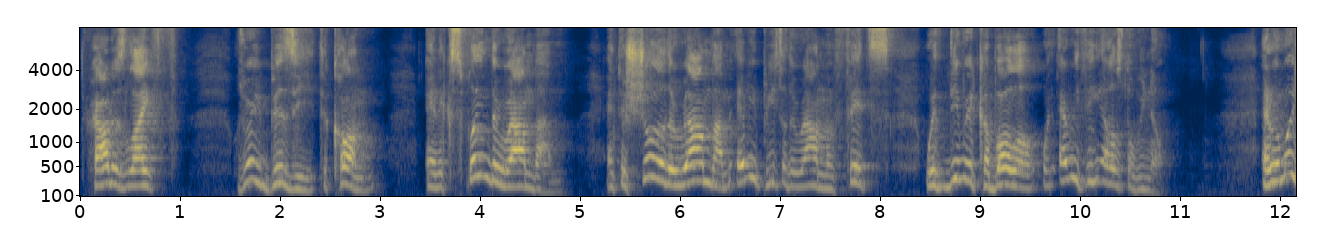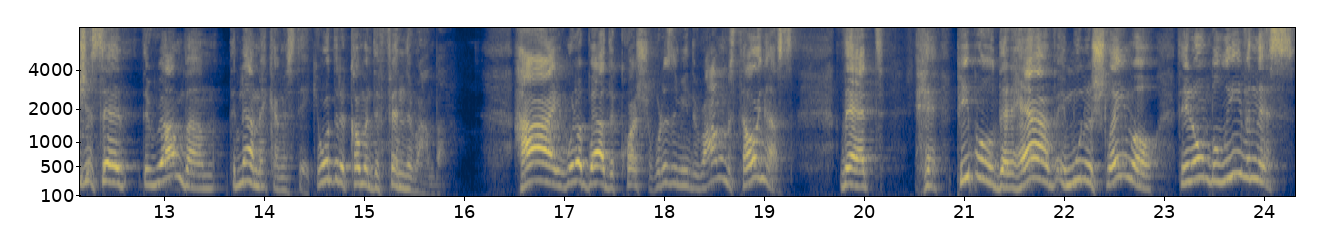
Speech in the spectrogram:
throughout his life, was very busy to come and explain the Rambam and to show that the Rambam, every piece of the Rambam fits with Divrei Kabbalah, with everything else that we know. And Ramosha said the Rambam did not make a mistake. He wanted to come and defend the Rambam. Hi, what about the question? What does it mean? The Rambam is telling us that people that have Imuna Shlemo, they don't believe in this.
